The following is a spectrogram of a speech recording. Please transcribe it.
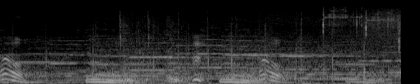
Oh. Hmm. Hmm. Oh. Huh?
